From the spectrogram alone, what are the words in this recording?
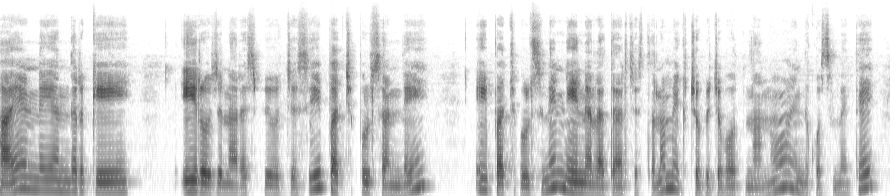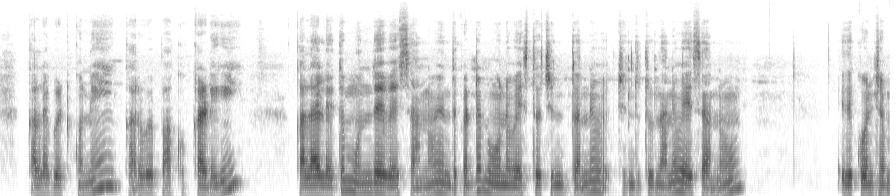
హాయ్ అండి అందరికీ. ఈరోజు నా రెసిపీ వచ్చేసి పచ్చి పులుసు అండి. ఈ పచ్చి పులుసుని నేను ఎలా తయారు చేస్తానో మీకు చూపించబోతున్నాను. ఇందుకోసం అయితే పెట్టుకొని కరివేపాకు కడిగి కళాయిలు అయితే ముందే వేశాను. ఎందుకంటే నూనె వేస్తే చిందుతని చిందుతుందని వేశాను. ఇది కొంచెం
